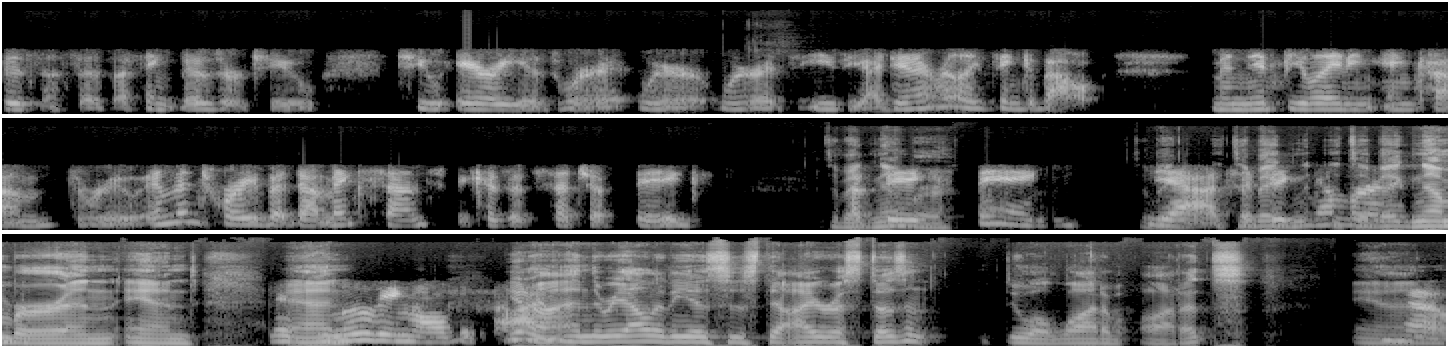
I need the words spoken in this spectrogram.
businesses, I think those are two two areas where it, where where it's easy. I didn't really think about manipulating income through inventory, but that makes sense because it's such a big It's a big a big thing. Big, yeah, it's, it's a big, big number. It's a big number, and and It's and moving all the time. you know, and the reality is, is the IRS doesn't do a lot of audits, and No,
